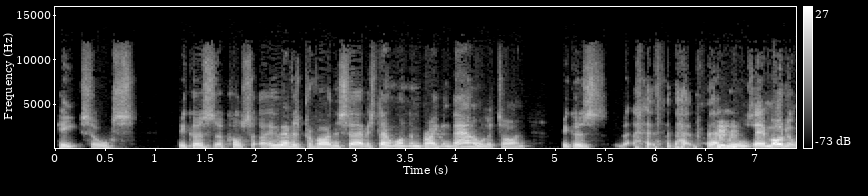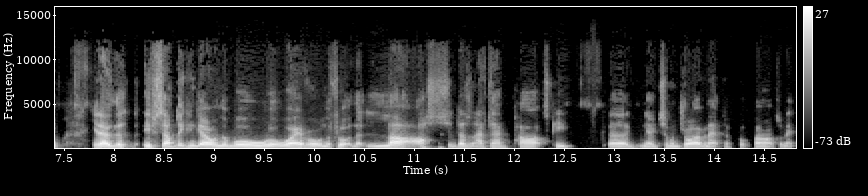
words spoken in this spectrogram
heat source because, of course, whoever's providing the service don't want them breaking down all the time because that, that, that hmm. ruins their model. You know, the, if something can go on the wall or wherever on the floor that lasts and doesn't have to have parts, keep uh, you know someone driving out to put parts on it.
